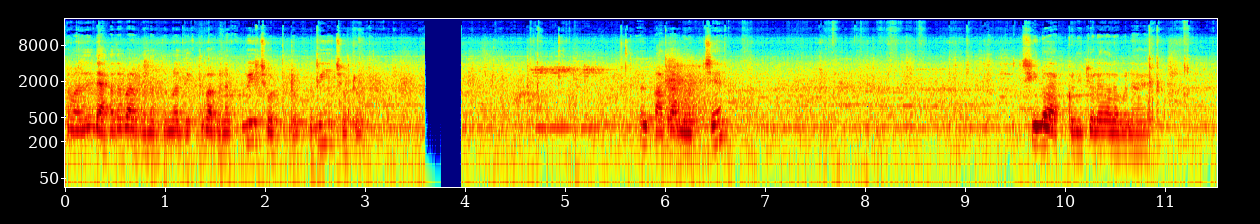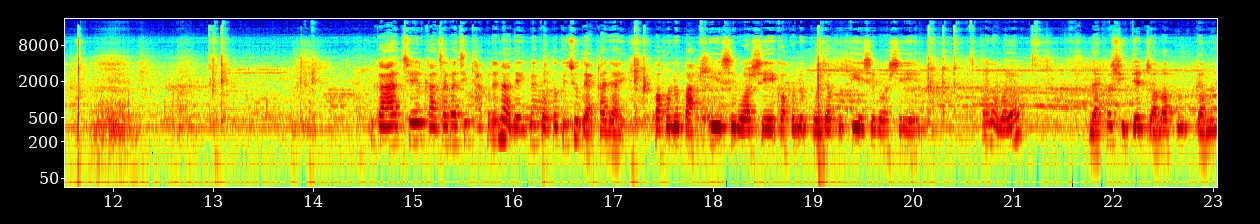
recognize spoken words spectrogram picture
তোমাদের দেখাতে পারব না, তোমরা দেখতে পাবে না, খুবই ছোট্ট, খুবই ছোট। ওই পাতা নড়ছে ছিল, এক্ষুনি চলে গেল মনে হয়। গাছের কাছাকাছি থাকলে না দেখবে কত কিছু দেখা যায়। কখনো পাখি এসে বসে, কখনো প্রজাপতি এসে বসে। তাই না বলো? দেখো শীতের জবা ফুল কেমন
